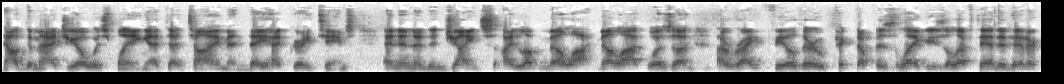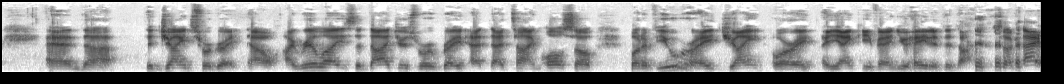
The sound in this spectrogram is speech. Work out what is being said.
Now, DiMaggio was playing at that time, and they had great teams. And then in the Giants, I love Mel Ott. Mel Ott was a, a right fielder who picked up his leg. He's a left-handed hitter, and uh, the Giants were great. Now, I realize the Dodgers were great at that time also, but if you were a Giant or a, a Yankee fan, you hated the Dodgers. Okay?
